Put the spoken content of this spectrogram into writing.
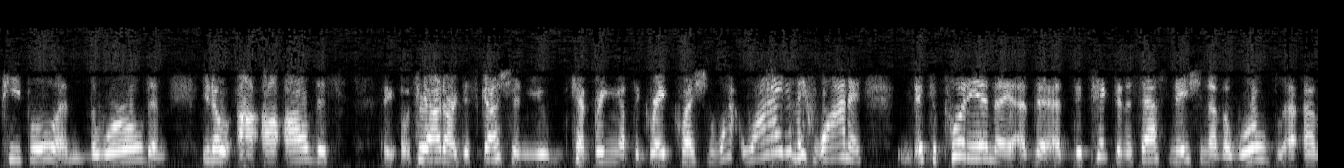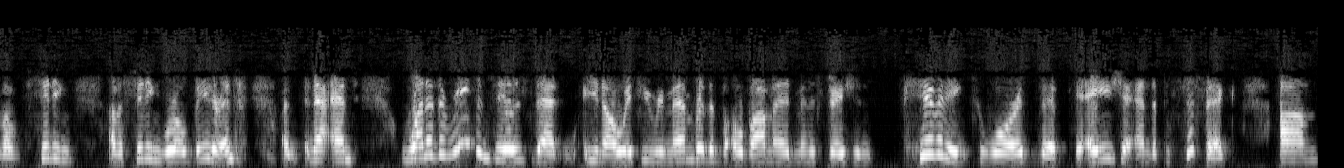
people and the world, and you know uh, all- this. Throughout our discussion, you kept bringing up the great question: Why, why do they want to to put in a, a, a depict an assassination of a world of a sitting of a sitting world leader? And, and one of the reasons is that, you know, if you remember the Obama administration pivoting toward the Asia and the Pacific, um,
